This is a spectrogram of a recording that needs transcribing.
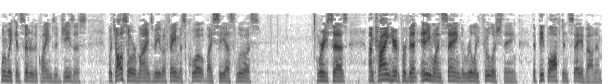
when we consider the claims of Jesus, which also reminds me of a famous quote by C.S. Lewis, where he says, I'm trying here to prevent anyone saying the really foolish thing that people often say about him.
